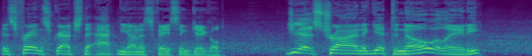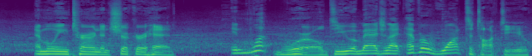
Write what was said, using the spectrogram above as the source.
His friend scratched the acne on his face and giggled. Just trying to get to know a lady. Emmeline turned and shook her head. In what world do you imagine I'd ever want to talk to you?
